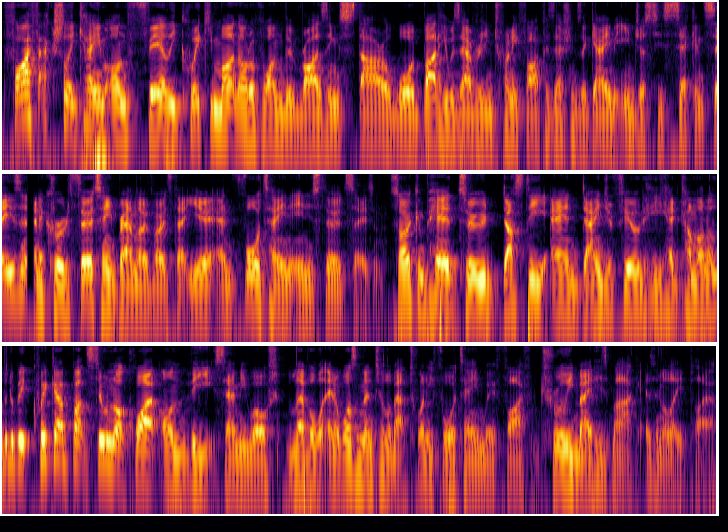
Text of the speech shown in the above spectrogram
Fyfe actually came on fairly quick. He might not have won the Rising Star Award, but he was averaging 25 possessions a game in just his second season and accrued 13 Brownlow votes that year and 14 in his third season. So compared to Dusty and Dangerfield, he had come on a little bit quicker, but still not quite on the Sammy Walsh level, and it wasn't until about 2014 where Fyfe truly made his mark as an elite player.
